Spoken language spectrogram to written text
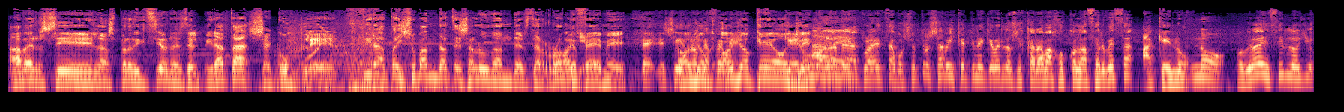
a ver si las predicciones del pirata se cumplen. Pirata y su banda te saludan desde Rock Oye, FM. te- sí, Oyo- Rock FM. oyo qué Que de naturaleza. ¿Vosotros sabéis qué tiene que ver los escarabajos con la cerveza? ¿A que no? No. Pues voy a decirlo yo.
